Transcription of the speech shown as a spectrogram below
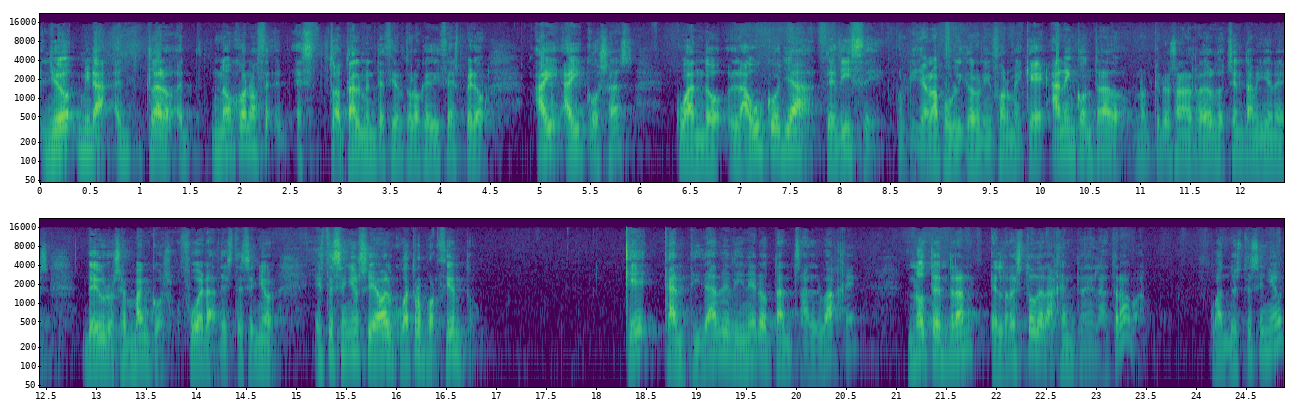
Yo, mira, eh, claro, eh, no conoce, es totalmente cierto lo que dices, pero hay, hay cosas cuando la UCO ya te dice, porque ya lo ha publicado un informe, que han encontrado, no creo que son alrededor de 80 millones de euros en bancos fuera de este señor, este señor se lleva el 4%. ¿Qué cantidad de dinero tan salvaje no tendrán el resto de la gente de la traba? Cuando este señor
